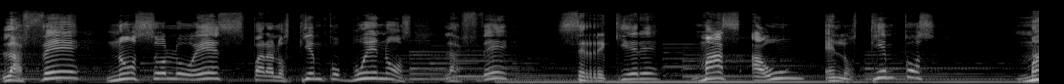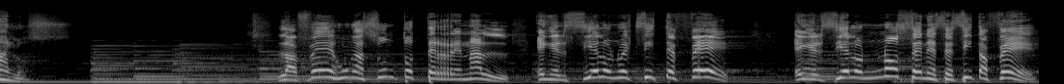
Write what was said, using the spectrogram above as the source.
La fe no solo es para los tiempos buenos, la fe se requiere más aún en los tiempos malos. La fe es un asunto terrenal. En el cielo no existe fe. En el cielo no se necesita fe.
